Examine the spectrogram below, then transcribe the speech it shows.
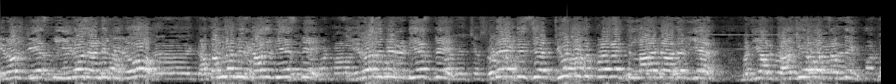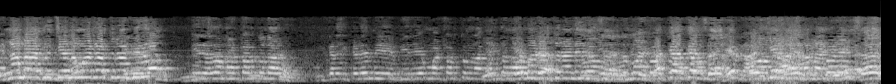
ఈ రోజు డిఎస్పీ ఈ రోజు అండి మీరు. గతంలో మీరు కాదు డిఎస్పీ ఈ రోజు మీరు DSP today it is your duty to protect law and order here but you are talking about something నిన్న మా గురించి ఏమో మాట్లాడుతున్నారు మీరు? మీరు ఏదో మాట్లాడుతున్నారు? ఇక్కడ ఇక్కడే మీరు ఏం మాట్లాడుతున్నారు నాకు అర్థం ఏం మాట్లాడుతున్నారండి కావట్లేదు. నేను? మీరు అక్క, అక్క, సార్, ఏ రాజకీయం మాట్లాడండి. సార్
